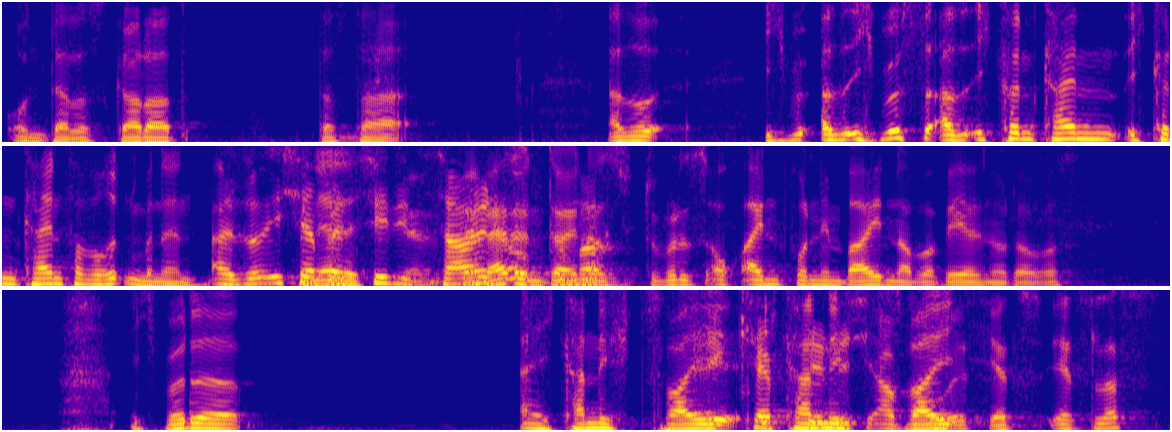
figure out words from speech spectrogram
und Dallas Goddard, dass da, also ich, also ich wüsste, also ich könnte keinen, ich könnte keinen Favoriten benennen. Also ich habe jetzt hier die Zahlen wer denn dein? aufgemacht. Also, du würdest auch einen von den beiden aber wählen, oder was? Ich würde, ich kann nicht zwei, Ey, ich kann nicht nicht ab, zwei, Boys. Jetzt, jetzt lass,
